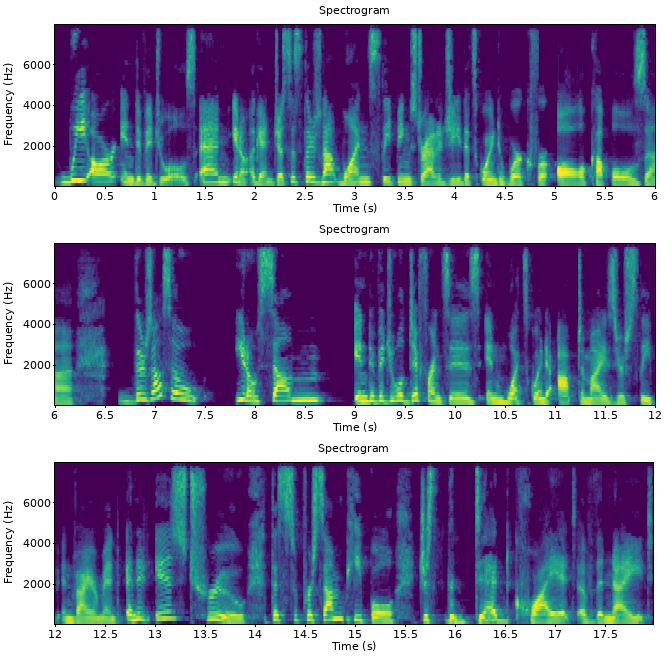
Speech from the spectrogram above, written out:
we are individuals. And, you know, again, just as there's not one sleeping strategy that's going to work for all couples, uh, there's also, you know, some individual differences in what's going to optimize your sleep environment. And it is true that for some people, just the dead quiet of the night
